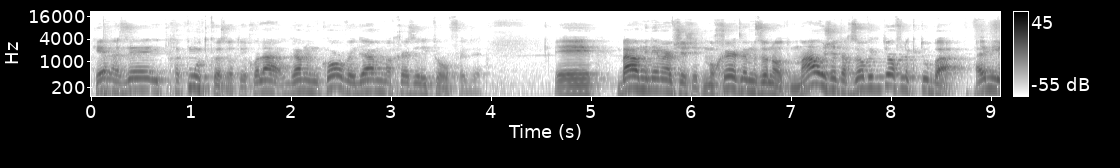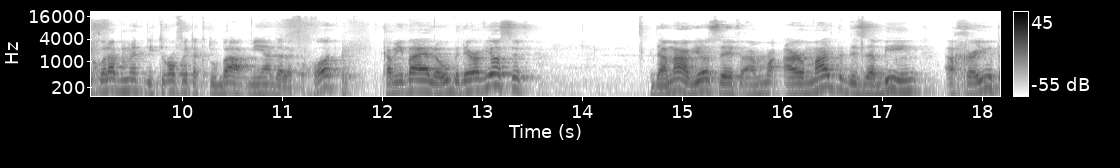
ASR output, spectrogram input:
כן? אז זה התחכמות כזאת, היא יכולה גם למכור וגם אחרי זה לטרוף את זה. אה, באו מיני מרב ששת, מוכרת למזונות, מהו שתחזור ותטרוף לכתובה? האם היא יכולה באמת לטרוף את הכתובה מיד הלקוחות? כמיבעיה לו בדרב יוסף. דאמר רב יוסף, ארמלתא דזבין אחריות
